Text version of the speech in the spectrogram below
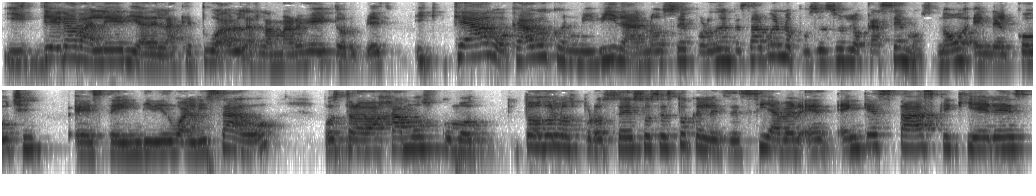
y llega Valeria, de la que tú hablas, la Margator, ¿y qué hago? ¿Qué hago con mi vida? No sé por dónde empezar. Bueno, pues eso es lo que hacemos, ¿no? En el coaching este, individualizado, pues trabajamos como todos los procesos, esto que les decía, a ver, ¿en, en qué estás? ¿Qué quieres?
